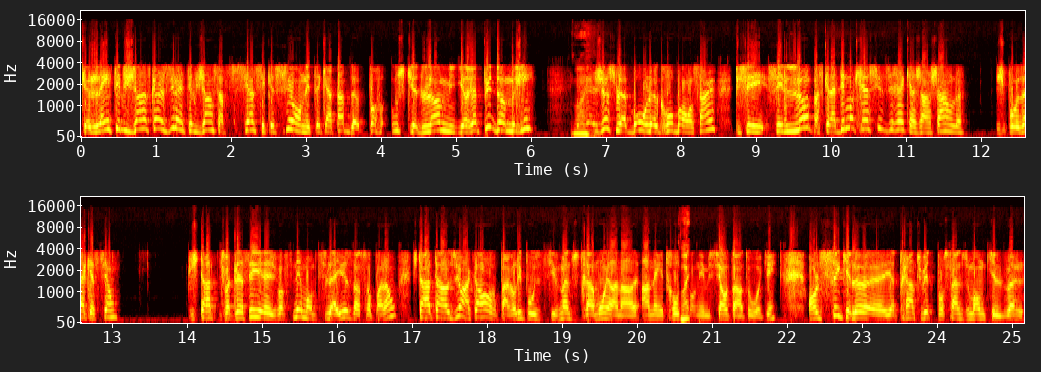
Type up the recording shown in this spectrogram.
que l'intelligence, quand je dis l'intelligence artificielle, c'est que si on était capable de, où ce qu'il y a de l'homme, il y aurait plus d'hommerie. Il y aurait juste le beau, le gros bon sens. Puis c'est, c'est là, parce que la démocratie directe à Jean-Charles, j'ai posé la question je, vais te laisser, euh, je vais finir mon petit laïus, ça sera pas long. Je t'ai entendu encore parler positivement du tramway en, intro de ton émission tantôt, OK? On le sait que là, euh, il y a 38% du monde qui le veulent.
